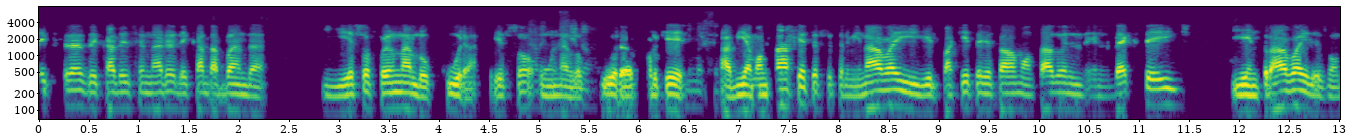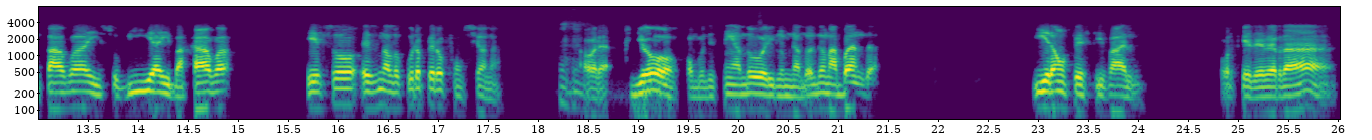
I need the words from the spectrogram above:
extras de cada escenario, de cada banda. Y eso fue una locura, eso una locura, porque había montaje, se terminaba y el paquete ya estaba montado en, en el backstage y entraba y desmontaba y subía y bajaba eso es una locura, pero funciona. Ahora, yo como diseñador, iluminador de una banda, ir a un festival, porque de verdad,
